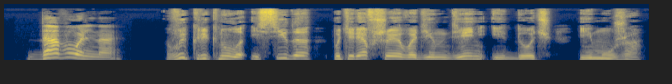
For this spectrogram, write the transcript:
— Довольно! — выкрикнула Исида, потерявшая в один день и дочь, и мужа. —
